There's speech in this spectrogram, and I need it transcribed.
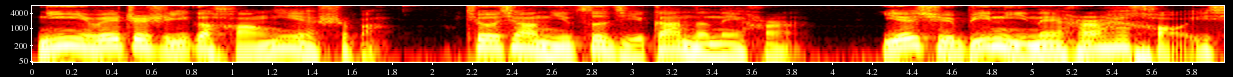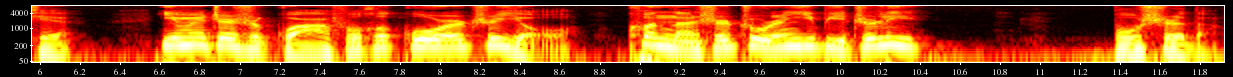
你以为这是一个行业是吧？就像你自己干的那行，也许比你那行还好一些，因为这是寡妇和孤儿之友。困难时助人一臂之力，不是的，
